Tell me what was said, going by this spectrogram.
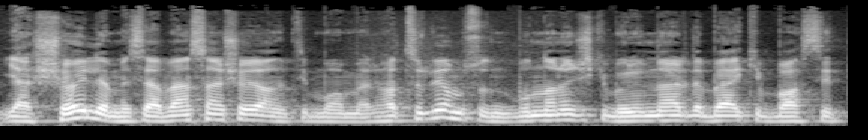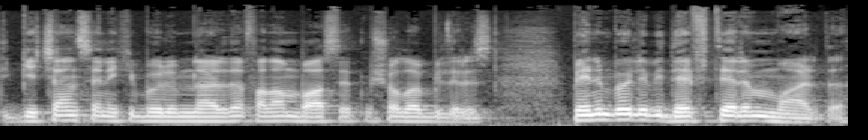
ya şöyle mesela ben sana şöyle anlatayım Muammer. Hatırlıyor musun? Bundan önceki bölümlerde belki bahsettik. Geçen seneki bölümlerde falan bahsetmiş olabiliriz. Benim böyle bir defterim vardı.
